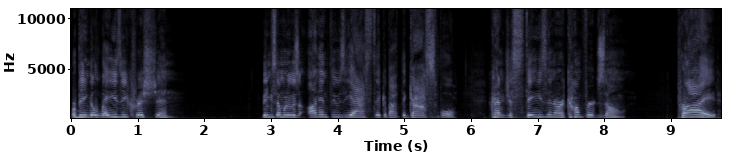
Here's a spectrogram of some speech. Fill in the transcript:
or being a lazy Christian, being someone who is unenthusiastic about the gospel kind of just stays in our comfort zone. Pride.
